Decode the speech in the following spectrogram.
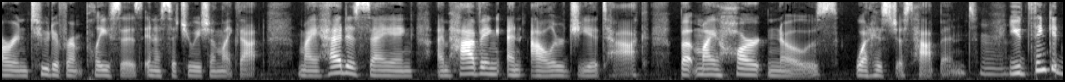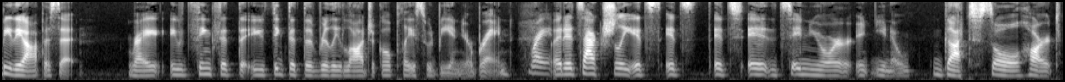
are in two different places in a situation like that. My head is saying, I'm having an allergy attack, but my heart knows what has just happened. Mm. You'd think it'd be the opposite right? You would think that the, you think that the really logical place would be in your brain. Right. But it's actually it's it's it's it's in your you know gut soul heart.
